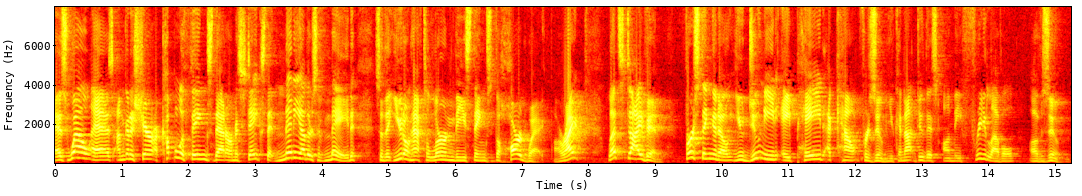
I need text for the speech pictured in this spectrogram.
as well as I'm gonna share a couple of things that are mistakes that many others have made so that you don't have to learn these things the hard way, all right? Let's dive in. First thing to know, you do need a paid account for Zoom. You cannot do this on the free level of Zoom.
